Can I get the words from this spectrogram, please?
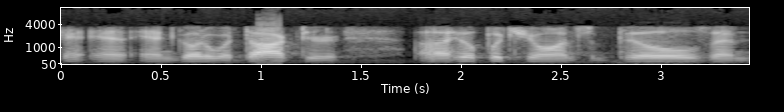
and, and go to a doctor, uh, he'll put you on some pills and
